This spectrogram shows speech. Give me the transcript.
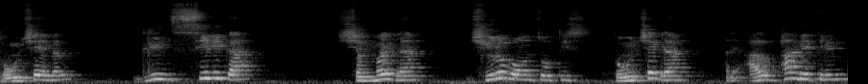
दोनशे एम एल ग्रीन सिलिका शंभर ग्रॅम झिरो बावन्न चौतीस दोनशे ग्रॅम आणि अल्फा मेथिलीन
